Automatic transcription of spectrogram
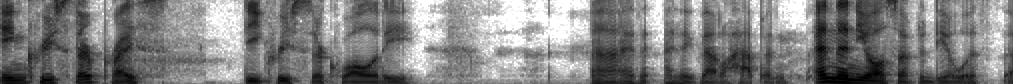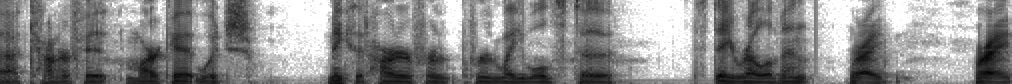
increase their price, decrease their quality. Uh, I, th- I think that'll happen, and then you also have to deal with uh, counterfeit market, which makes it harder for for labels to stay relevant. Right, right.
